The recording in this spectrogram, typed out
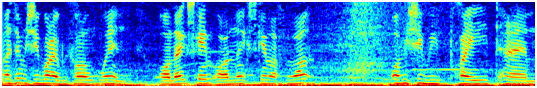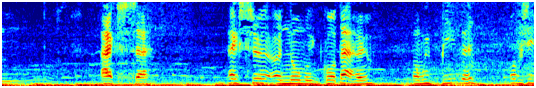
I don't see why we can't win our next game or our next game after that. Obviously, we played um, Exeter. Exeter are normally good at home, and we beat them. Obviously,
